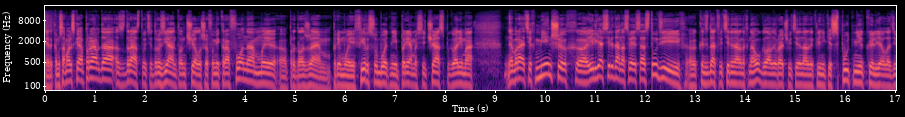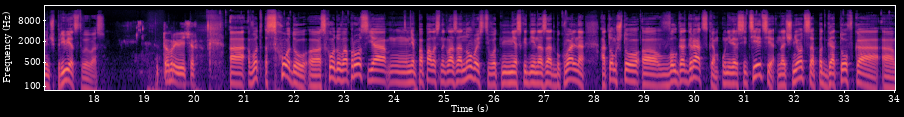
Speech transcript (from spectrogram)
Это «Комсомольская правда». Здравствуйте, друзья. Антон Челышев у микрофона. Мы э, продолжаем прямой эфир субботний. Прямо сейчас поговорим о братьях меньших. Э, Илья Середа на связи со студией, э, кандидат ветеринарных наук, главный врач ветеринарной клиники «Спутник». Илья Владимирович, приветствую вас. Добрый вечер. А, вот сходу, а, сходу вопрос. Я, мне попалась на глаза новость вот несколько дней назад буквально о том, что а, в Волгоградском университете начнется подготовка,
